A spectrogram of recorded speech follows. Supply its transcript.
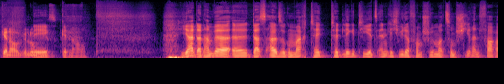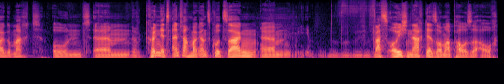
Genau, gelungen nee, ist. Genau. Ja, dann haben wir äh, das also gemacht. Ted, Ted Ligety jetzt endlich wieder vom Schwimmer zum Skirennfahrer gemacht und ähm, können jetzt einfach mal ganz kurz sagen, ähm, was euch nach der Sommerpause auch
